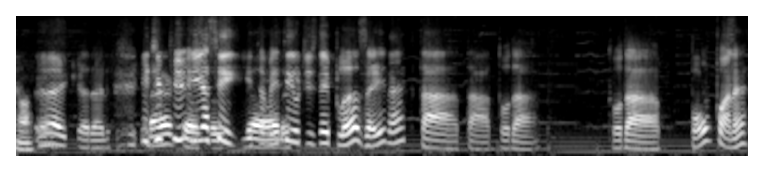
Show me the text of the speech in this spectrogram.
Ai, caralho. E, tipo, e assim, e também hora. tem o Disney Plus aí, né? Que tá, tá toda, toda pompa, né?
